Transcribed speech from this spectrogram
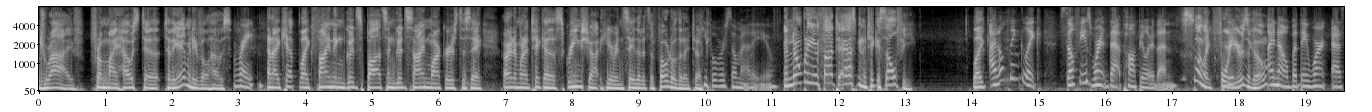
drive from my house to, to the Amityville house Right. and I kept like finding good spots and good sign markers to say, all right, I'm going to take a screenshot here and say that it's a photo that I took. People were so mad at you. And nobody even thought to ask me to take a selfie. Like, I don't think like selfies weren't that popular then. this is not like four years ago. I know, but they weren't as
